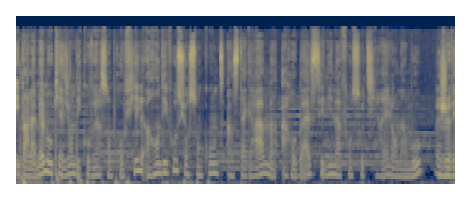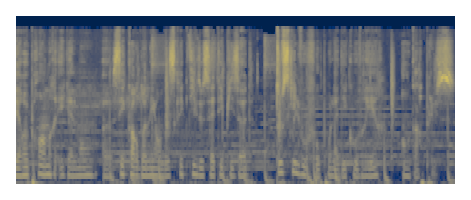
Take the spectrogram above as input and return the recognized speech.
et par la même occasion découvrir son profil, rendez-vous sur son compte Instagram Céline en un mot. Je vais reprendre également euh, ses coordonnées en descriptif de cet épisode, tout ce qu'il vous faut pour la découvrir encore plus.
